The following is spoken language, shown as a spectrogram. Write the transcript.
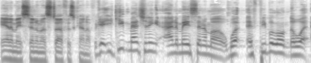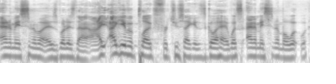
anime cinema stuff is kind of Okay, you keep mentioning anime cinema. What if people don't know what anime cinema is? What is that? I, I gave a plug for two seconds. Go ahead. What's anime cinema? What, what,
